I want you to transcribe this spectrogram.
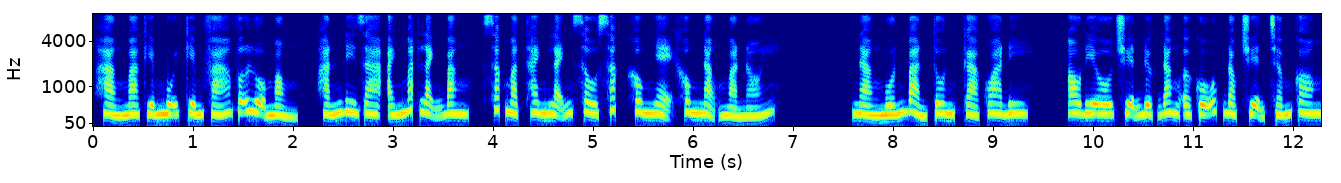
hàng ma kiếm mũi kiếm phá vỡ lụa mỏng, hắn đi ra ánh mắt lạnh băng, sắc mặt thanh lãnh sâu sắc không nhẹ không nặng mà nói. Nàng muốn bản tôn cả qua đi. Audio chuyện được đăng ở cổ Úc đọc chuyện.com,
